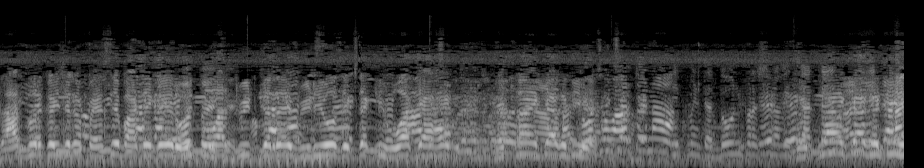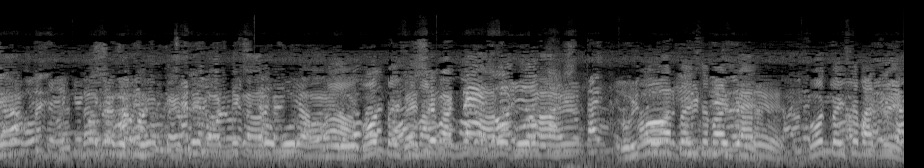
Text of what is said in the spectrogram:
रात भर कई जगह पैसे बांटे गए रोहित पवार ट्वीट कर रहे हैं वीडियोस एग्जैक्टली हुआ क्या है घटनाएँ क्या घटी है एक मिनिट दोन प्रश्न विचारते क्या घटी है घटनाएँ क्या घटी है पैसे बांटने का आरोप हो रहा है हाँ, बहुत पैसे बांटने का आरोप हो रहा है रोहित पवार पैसे बांट जा रहे रहे हैं हैं बहुत पैसे बांट रहे हैं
